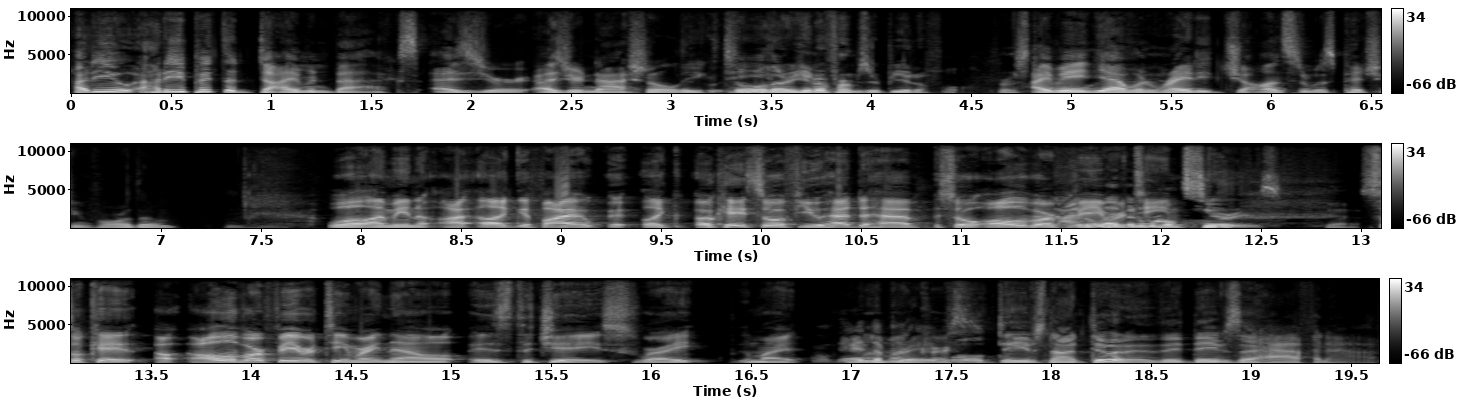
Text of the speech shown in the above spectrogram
How do you how do you pick the Diamondbacks as your as your National League team? Well, their uniforms are beautiful. First, I mean, all. yeah, when Randy Johnson was pitching for them, Well, I mean, I like if I like. Okay, so if you had to have, so all of our 9/11 favorite World teams. Series. Yeah. So okay, all of our favorite team right now is the Jays, right? Am I And the Braves. Well, Dave's not doing it. Dave's a half and half.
